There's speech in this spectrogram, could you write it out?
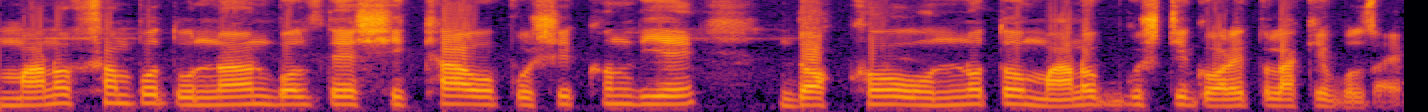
মানব সম্পদ উন্নয়ন বলতে শিক্ষা ও প্রশিক্ষণ দিয়ে দক্ষ ও উন্নত মানব গোষ্ঠী গড়ে তোলাকে বোঝায়।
